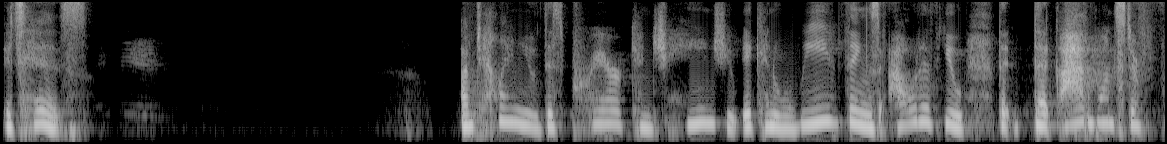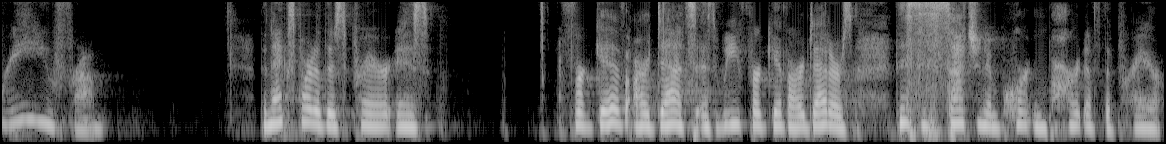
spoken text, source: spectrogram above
it's his. I'm telling you, this prayer can change you. It can weed things out of you that, that God wants to free you from. The next part of this prayer is forgive our debts as we forgive our debtors. This is such an important part of the prayer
